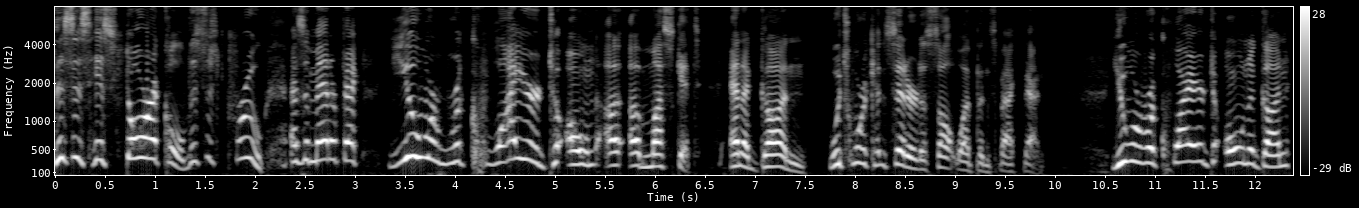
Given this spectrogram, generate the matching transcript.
This is historical. This is true. As a matter of fact, you were required to own a, a musket and a gun, which were considered assault weapons back then. You were required to own a gun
